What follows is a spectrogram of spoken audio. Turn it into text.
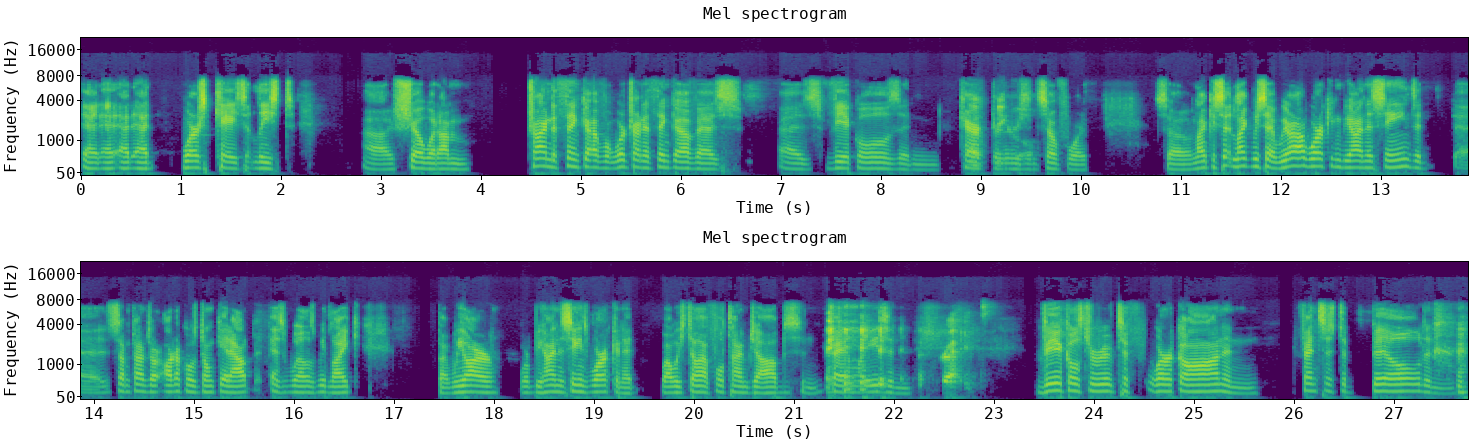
at, at, at worst case, at least uh, show what I'm trying to think of, what we're trying to think of as as vehicles and characters cool. and so forth. So, like I said, like we said, we are working behind the scenes. It, uh, sometimes our articles don't get out as well as we'd like, but we are we're behind the scenes working it while we still have full time jobs and families and right. vehicles to to work on and fences to build and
